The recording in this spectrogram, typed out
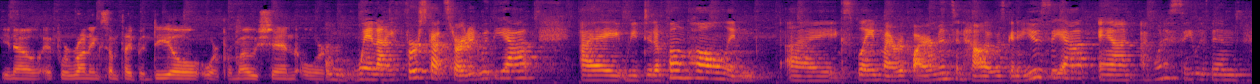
You know, if we're running some type of deal or promotion or when I first got started with the app, I we did a phone call and I explained my requirements and how I was going to use the app. And I want to say within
